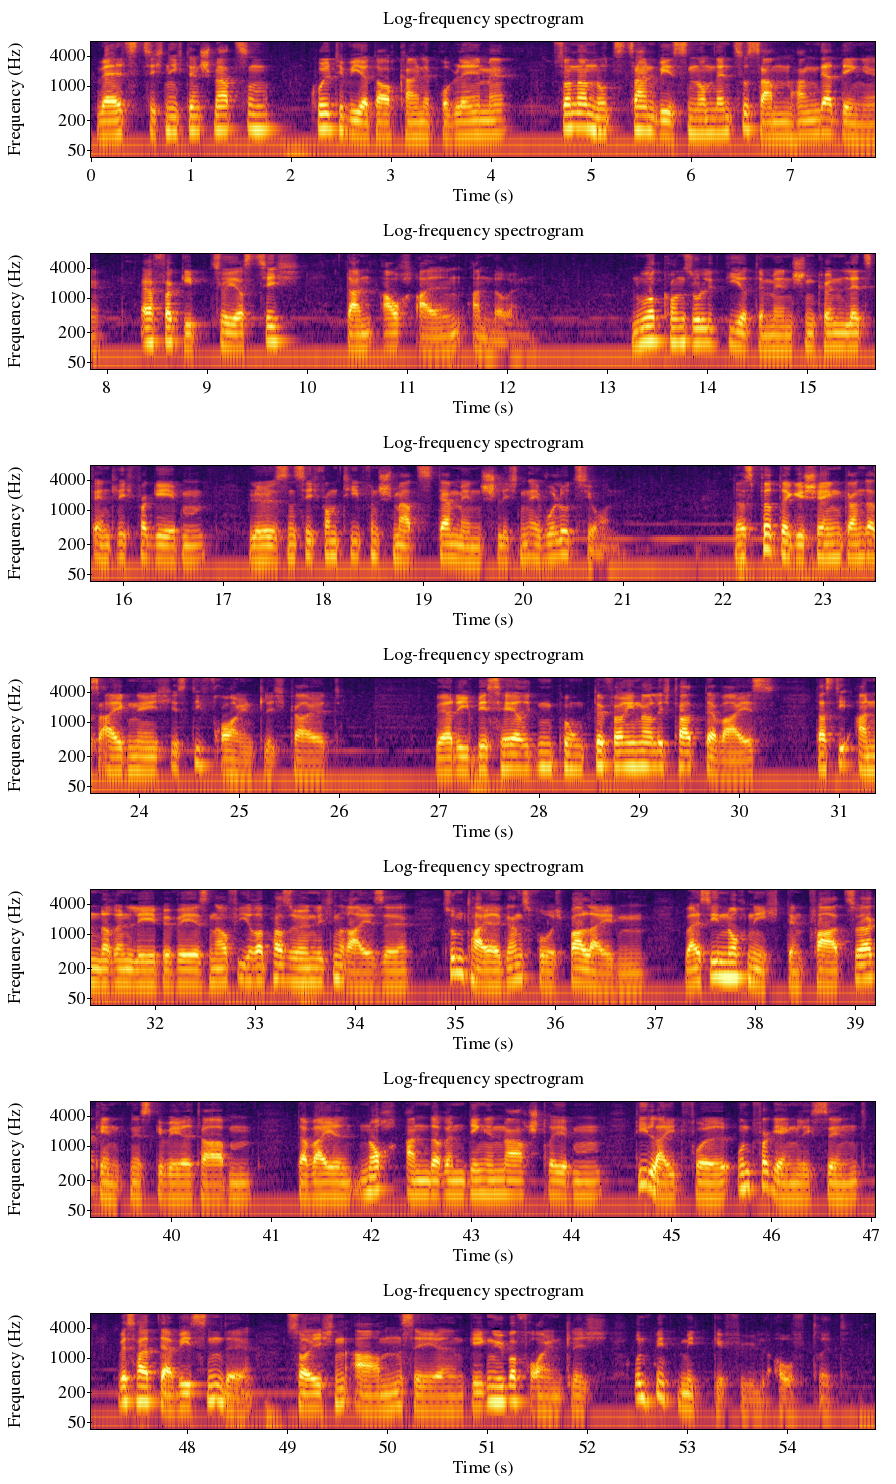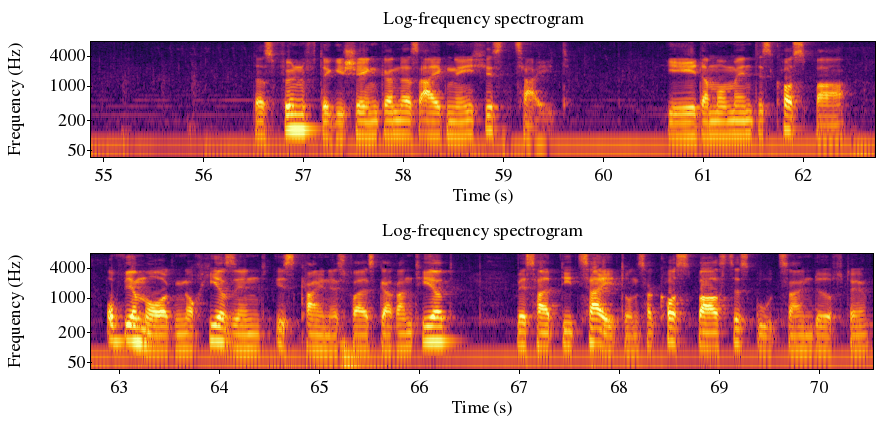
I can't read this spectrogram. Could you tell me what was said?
wälzt sich nicht in Schmerzen, kultiviert auch keine Probleme, sondern nutzt sein Wissen um den Zusammenhang der Dinge. Er vergibt zuerst sich, dann auch allen anderen. Nur konsolidierte Menschen können letztendlich vergeben, lösen sich vom tiefen Schmerz der menschlichen Evolution. Das vierte Geschenk an das eigene Ich ist die Freundlichkeit. Wer die bisherigen Punkte verinnerlicht hat, der weiß, dass die anderen Lebewesen auf ihrer persönlichen Reise zum Teil ganz furchtbar leiden, weil sie noch nicht den Pfad zur Erkenntnis gewählt haben, derweil noch anderen Dingen nachstreben, die leidvoll und vergänglich sind, weshalb der Wissende solchen armen Seelen gegenüber freundlich und mit Mitgefühl auftritt. Das fünfte Geschenk an das eigene Ich ist Zeit. Jeder Moment ist kostbar. Ob wir morgen noch hier sind, ist keinesfalls garantiert, weshalb die Zeit unser kostbarstes Gut sein dürfte.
